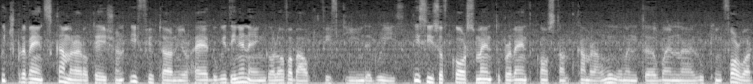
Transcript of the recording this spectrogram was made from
which prevents camera rotation if you turn your head within an angle of about 15 degrees. This is of course meant to prevent constant camera movement uh, when uh, looking forward,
